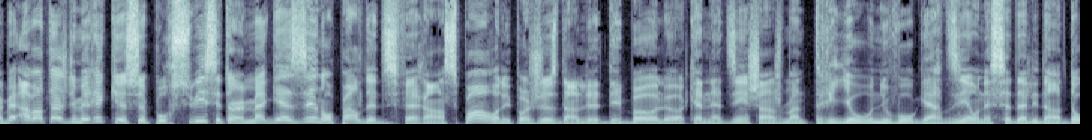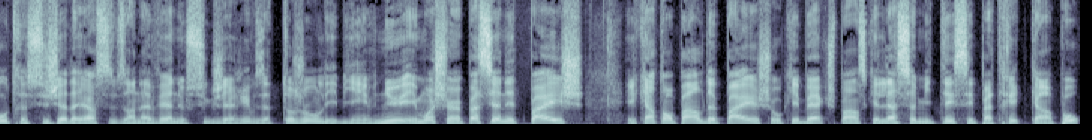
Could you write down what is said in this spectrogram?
Eh bien, Avantage numérique se poursuit. C'est un magazine. On parle de différents sports. On n'est pas juste dans le débat là, canadien, changement de trio au nouveau gardien. On essaie d'aller dans d'autres sujets. D'ailleurs, si vous en avez à nous suggérer, vous êtes toujours les bienvenus. Et moi, je suis un passionné de pêche. Et quand on parle de pêche au Québec, je pense que la sommité, c'est Patrick Campo.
